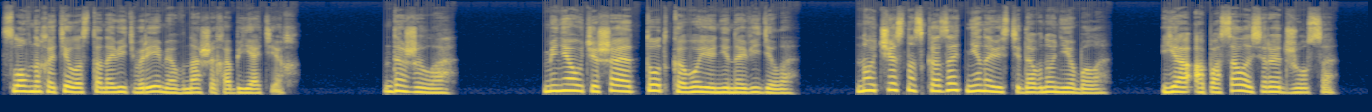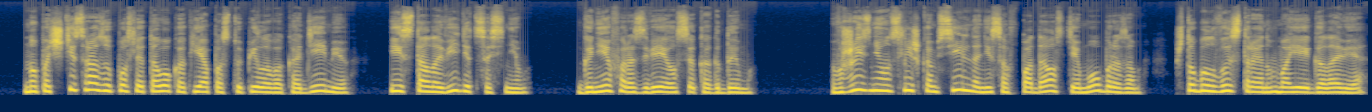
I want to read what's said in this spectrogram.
словно хотел остановить время в наших объятиях. Дожила. Меня утешает тот, кого я ненавидела. Но, честно сказать, ненависти давно не было. Я опасалась Реджуса, но почти сразу после того, как я поступила в академию и стала видеться с ним, гнев развеялся как дым. В жизни он слишком сильно не совпадал с тем образом, что был выстроен в моей голове.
